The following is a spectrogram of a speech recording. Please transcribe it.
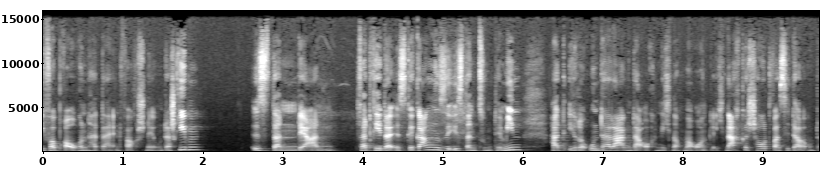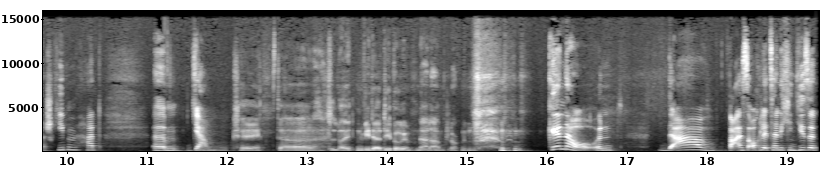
Die Verbraucherin hat da einfach schnell unterschrieben, ist dann der Vertreter ist gegangen, sie ist dann zum Termin, hat ihre Unterlagen da auch nicht nochmal ordentlich nachgeschaut, was sie da unterschrieben hat. Ähm, ja. Okay, da läuten wieder die berühmten Alarmglocken. genau, und da war es auch letztendlich in dieser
